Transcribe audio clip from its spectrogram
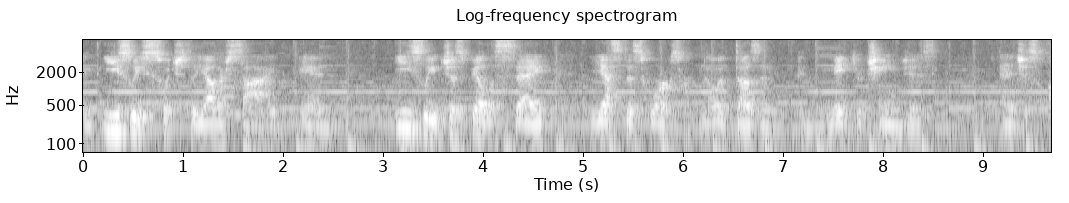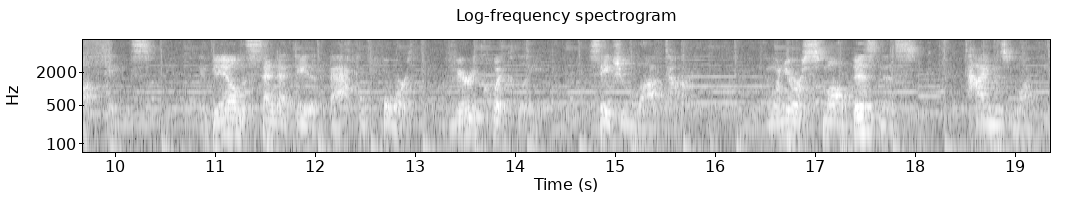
and easily switch to the other side and easily just be able to say yes this works or no it doesn't and make your changes and it just updates. And being able to send that data back and forth very quickly saves you a lot of time. And when you're a small business, time is money.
